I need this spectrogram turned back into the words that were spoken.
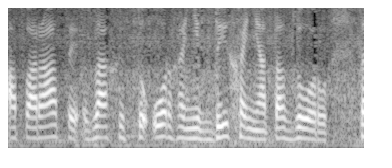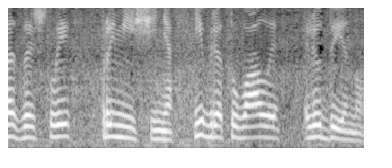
апарати захисту органів дихання та зору та зайшли в приміщення і врятували людину.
